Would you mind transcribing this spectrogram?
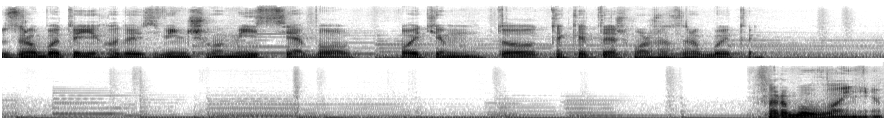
зробите його десь в іншому місці або потім, то таке теж можна зробити. Фарбування.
